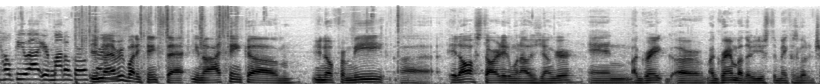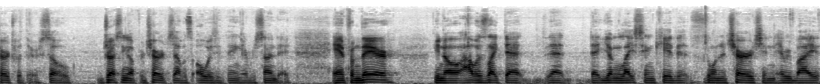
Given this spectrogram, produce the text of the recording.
help you out, your model girlfriend? You know, everybody thinks that. You know, I think, um, you know, for me, uh, it all started when I was younger, and my great or my grandmother used to make us go to church with her. So, dressing up for church that was always a thing every Sunday, and from there, you know, I was like that that that young light skinned kid that's going to church, and everybody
